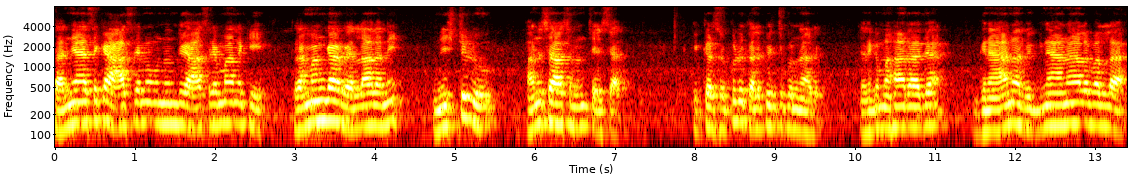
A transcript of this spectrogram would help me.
సన్యాసిక ఆశ్రమం నుండి ఆశ్రమానికి క్రమంగా వెళ్ళాలని నిష్ఠులు అనుశాసనం చేశారు. ఇక్కడ శుకుడు కల్పించుకున్నాడు. జనక మహారాజా జ్ఞాన విజ్ఞానాల వల్ల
